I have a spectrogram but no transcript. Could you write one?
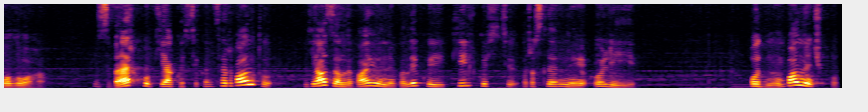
волога. Зверху, в якості консерванту, я заливаю невеликою кількістю рослинної олії. Одну баночку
